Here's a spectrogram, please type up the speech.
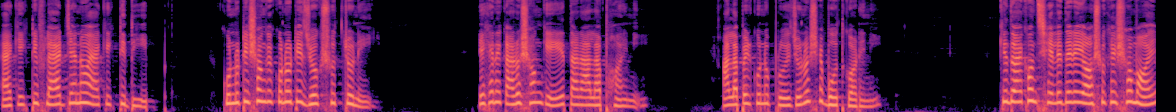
এক একটি ফ্ল্যাট যেন এক একটি দ্বীপ। কোনোটির সঙ্গে কোনোটি যোগসূত্র নেই। এখানে কারও সঙ্গে তার আলাপ হয়নি। আলাপের কোনো প্রয়োজনও সে বোধ করেনি। কিন্তু এখন ছেলেদের এই অসুখের সময়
